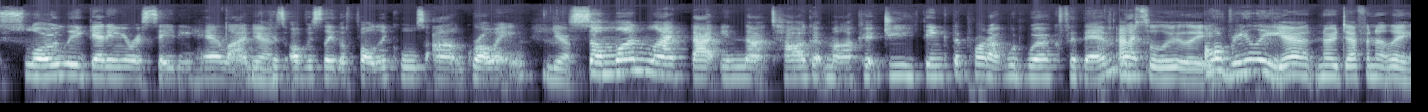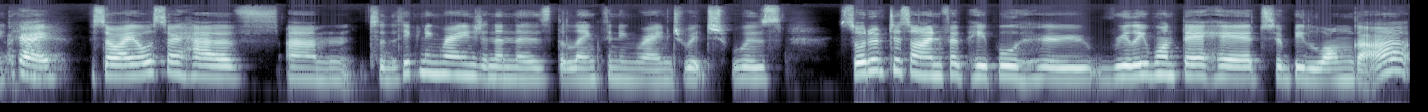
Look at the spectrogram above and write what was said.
slowly getting a receding hairline Yeah. because obviously the follicles aren't growing. Yeah. Someone like that in that target market, do you think the product would work for them? Like- Absolutely. oh, really? Yeah. No, definitely. Okay. So I also have um, so the thickening range, and then there's the lengthening range, which was sort of designed for people who really want their hair to be longer,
